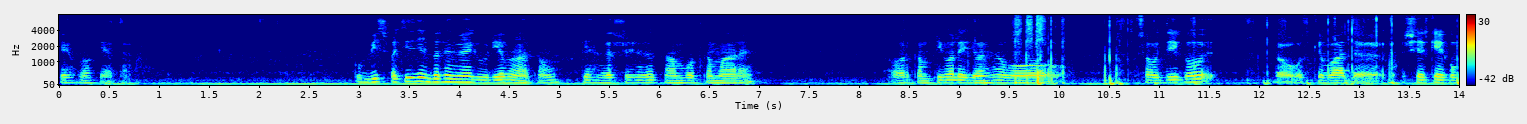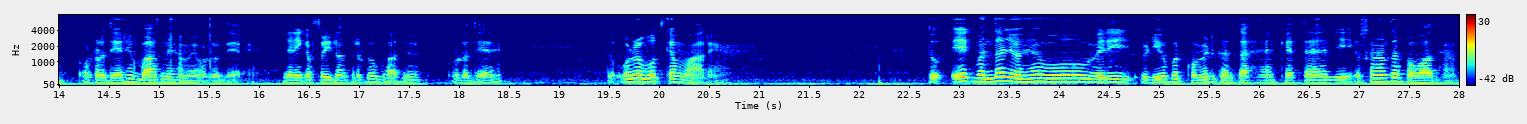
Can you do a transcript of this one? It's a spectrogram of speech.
कि हुआ क्या था। बीस पच्चीस दिन पहले मैं एक वीडियो बनाता हूँ कि हंगर स्टेशन का काम बहुत कम आ रहा है और कंपनी वाले जो हैं वो सऊदी को तो उसके बाद शेर के को ऑर्डर दे रहे हैं, बाद में हमें ऑर्डर दे रहे हैं। यानी कि फ्री लांसर को बाद में ऑर्डर दे रहे हैं। तो ऑर्डर बहुत कम आ रहे हैं। तो एक बंदा जो है वो मेरी वीडियो पर कमेंट करता है, कहता है जी, उसका नाम था फवाद खान।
